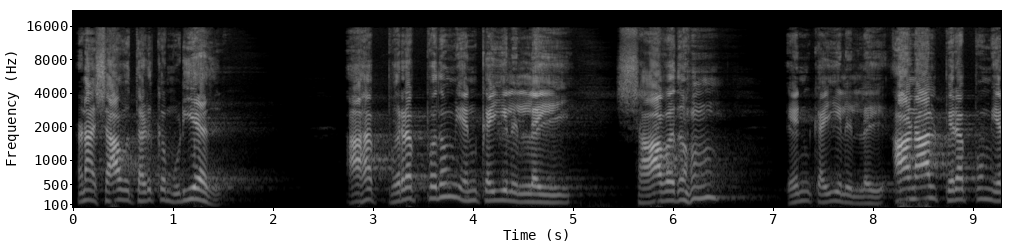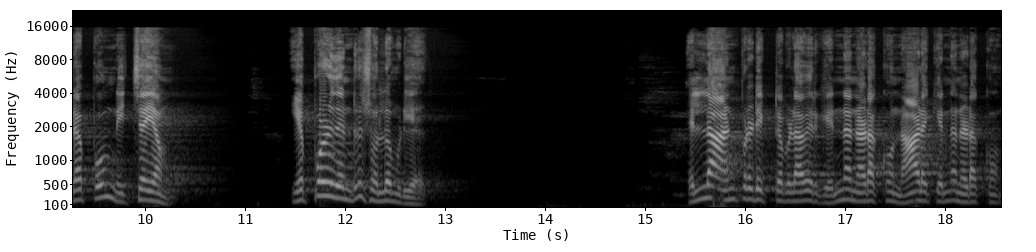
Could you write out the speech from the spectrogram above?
ஆனால் சாவு தடுக்க முடியாது. ஆக பிறப்பதும் என் கையில் இல்லை. சாவதும் என் கையில் இல்லை. ஆனால் பிறப்பும் இறப்பும் நிச்சயம். எப்பொழுதென்று சொல்ல முடியாது. எல்லாம் அன்பிரடிக்டபிளாகவே இருக்குது என்ன நடக்கும்? நாளைக்கு என்ன நடக்கும்?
